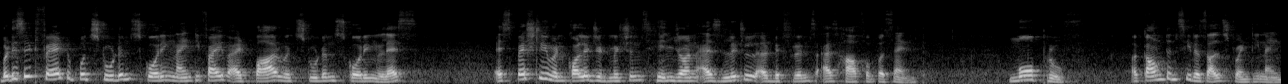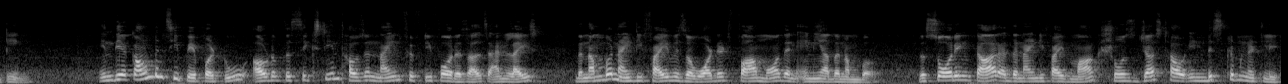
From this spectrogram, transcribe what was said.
But is it fair to put students scoring 95 at par with students scoring less? Especially when college admissions hinge on as little a difference as half a percent. More proof. Accountancy results 2019. In the accountancy paper 2, out of the 16,954 results analyzed, the number 95 is awarded far more than any other number. The soaring tar at the 95 mark shows just how indiscriminately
